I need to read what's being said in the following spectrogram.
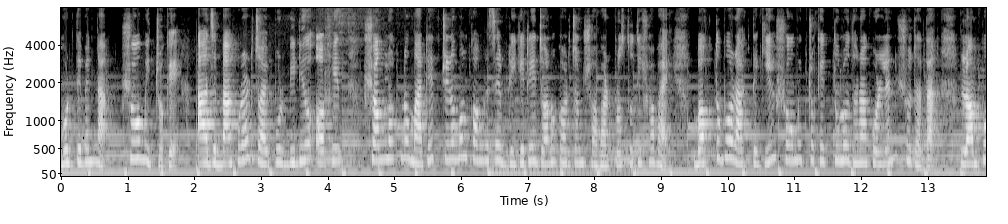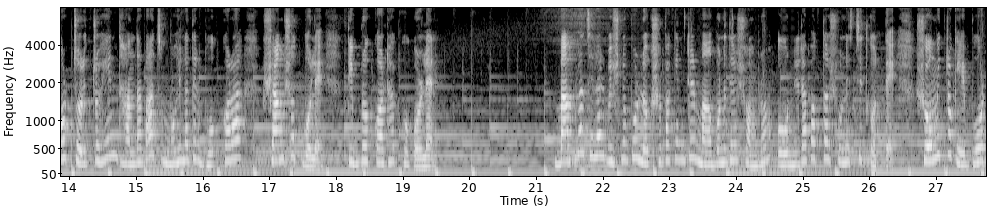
ভোট দেবেন না সৌমিত্রকে। আজ বাঁকুড়ার জয়পুর বিডিও অফিস সংলগ্ন মাঠে তৃণমূল কংগ্রেসের ব্রিগেডে জনগর্জন সভার প্রস্তুতি সভায় বক্তব্য রাখতে গিয়ে সৌমিত্রকে তুলোধনা করলেন সুজাতা। লম্পট, চরিত্রহীন, ধান্দাবাজ, মহিলাদের ভোগ করা সাংসদ বলে তীব্র কটাক্ষ করলেন। বাঁকুড়া জেলার বিষ্ণুপুর লোকসভা কেন্দ্রের মা বোনেদের সম্ভ্রম ও নিরাপত্তা সুনিশ্চিত করতে সৌমিত্রকে ভোট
